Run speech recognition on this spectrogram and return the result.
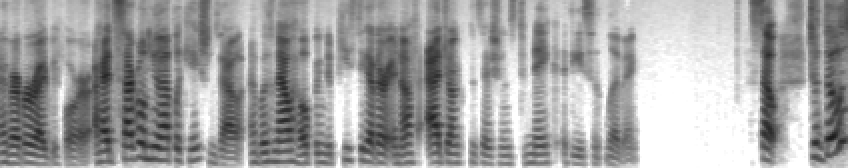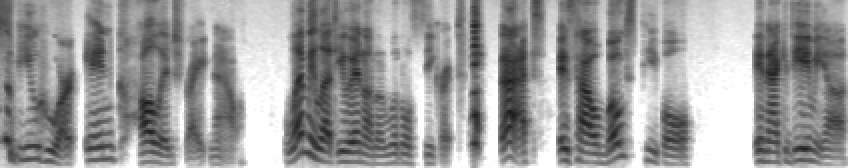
I've ever read before. I had several new applications out and was now hoping to piece together enough adjunct positions to make a decent living. So, to those of you who are in college right now, let me let you in on a little secret. that is how most people in academia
